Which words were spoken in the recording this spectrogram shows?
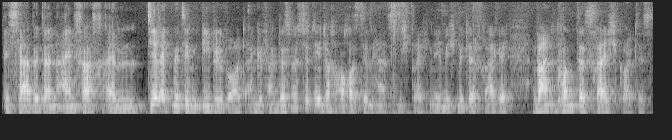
Ich habe dann einfach ähm, direkt mit dem Bibelwort angefangen. Das müsstet ihr doch auch aus dem Herzen sprechen, nämlich mit der Frage, wann kommt das Reich Gottes?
